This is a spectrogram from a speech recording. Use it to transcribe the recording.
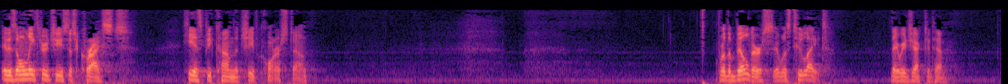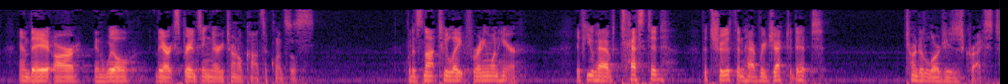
It is only through Jesus Christ He has become the chief cornerstone. For the builders, it was too late. They rejected Him. And they are and will, they are experiencing their eternal consequences. But it's not too late for anyone here. If you have tested the truth and have rejected it, turn to the Lord Jesus Christ.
